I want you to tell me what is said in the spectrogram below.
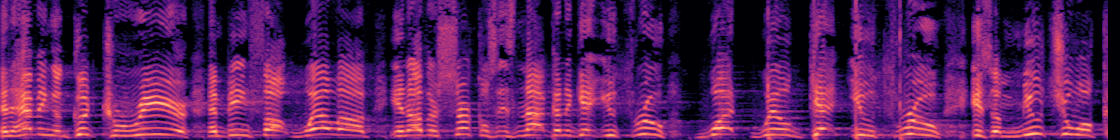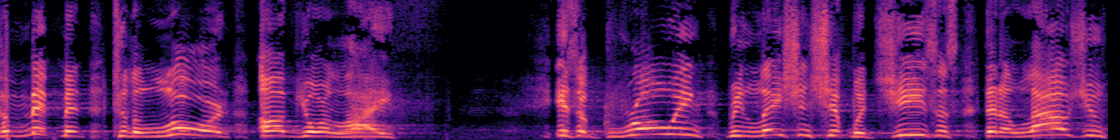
And having a good career and being thought well of in other circles is not going to get you through. What will get you through is a mutual commitment to the Lord of your life is a growing relationship with Jesus that allows you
